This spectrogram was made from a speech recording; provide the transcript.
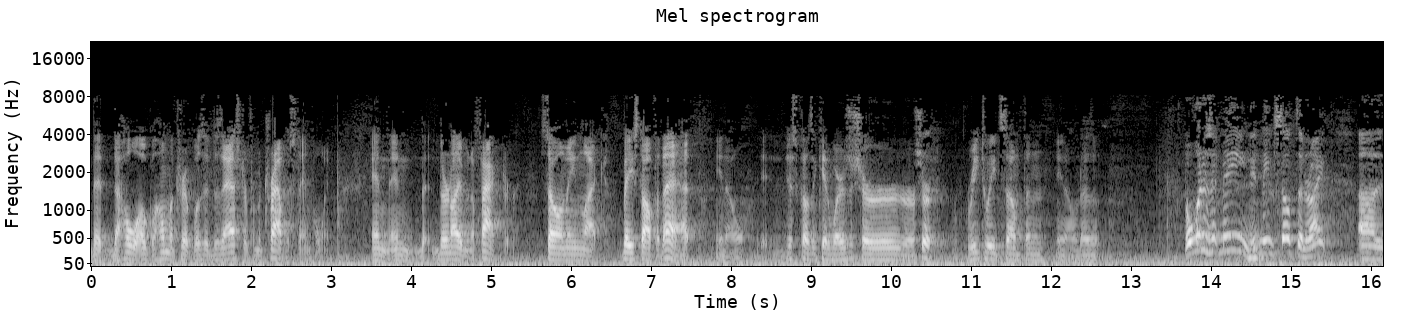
that the whole Oklahoma trip was a disaster from a travel standpoint. And, and they're not even a factor. So, I mean, like, based off of that, you know, just because a kid wears a shirt or sure. retweets something, you know, doesn't. But what does it mean? It means something, right? Uh,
